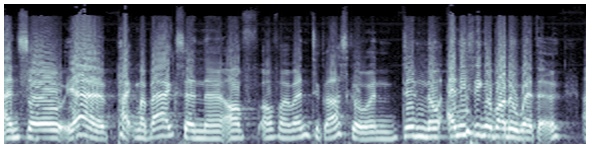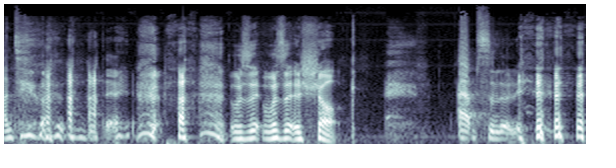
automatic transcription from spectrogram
and so yeah, packed my bags and uh, off off I went to Glasgow and didn't know anything about the weather until I landed there. was it was it a shock? Absolutely.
